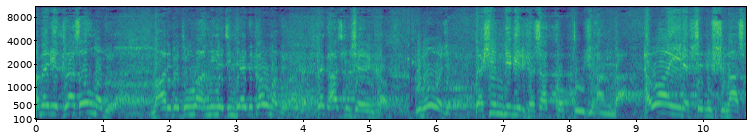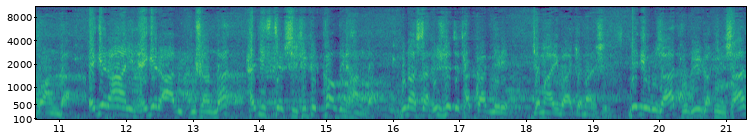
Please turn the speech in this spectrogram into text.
amel, ihlas olmadı. Marifetullah milletin derdi kalmadı. Pek az kimselerin kaldı. Bu ne olacak? Ya şimdi bir fesat koptuğu cihanda. Hevai nefse düştü nas bu anda. Eğer alim, eğer abid bu şanda, hadis, tefsir, fikir kaldı nihanda. Bu nastan üzlet et hakkadileri cemali ve kemal Ne diyor bu zat? Bu büyük insan,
